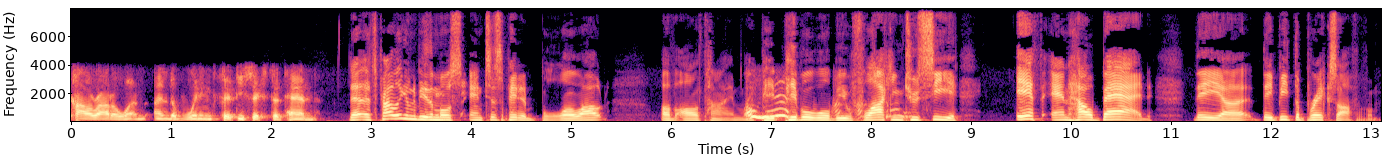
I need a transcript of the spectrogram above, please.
Colorado went, ended up winning 56 to 10. That's probably going to be the most anticipated blowout of all time. Like Oh, pe- yeah. people will be flocking to see if and how bad they uh, they beat the bricks off of them.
